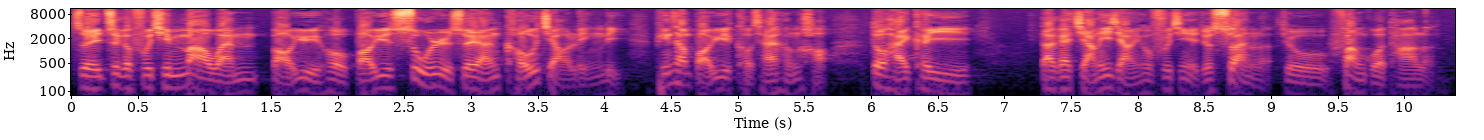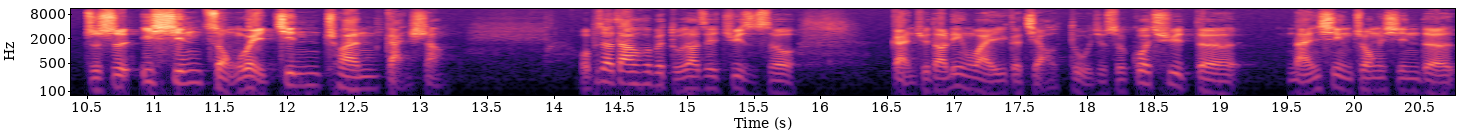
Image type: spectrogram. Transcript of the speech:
所以这个父亲骂完宝玉以后，宝玉素日虽然口角伶俐，平常宝玉口才很好，都还可以大概讲一讲以后，父亲也就算了，就放过他了。只是一心总为金钏感伤。我不知道大家会不会读到这句子时候，感觉到另外一个角度，就是过去的男性中心的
